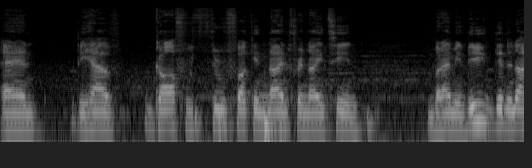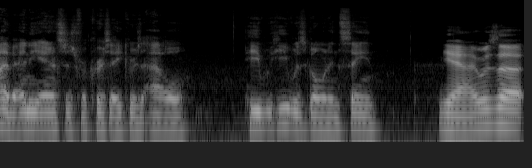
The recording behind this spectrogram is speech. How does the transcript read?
and they have Goff who threw fucking nine for nineteen. But I mean, they they did not have any answers for Chris Akers at all. He he was going insane. yeah. It was a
